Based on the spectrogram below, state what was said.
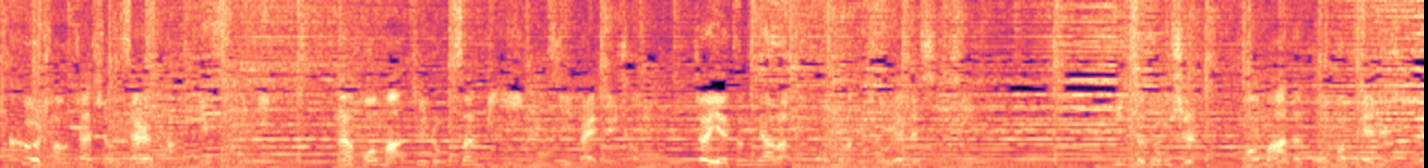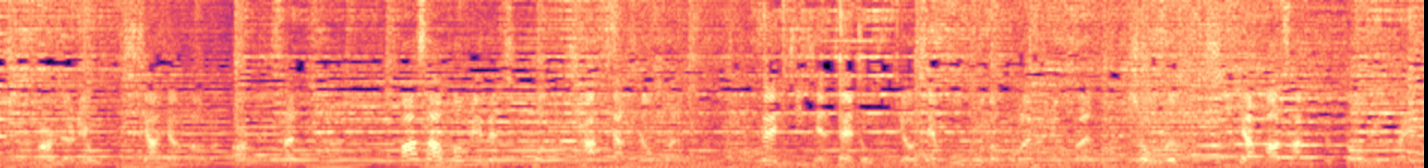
客场战胜塞尔塔并不容易，但皇马最终三比一击败对手，这也增加了皇马球员的信心。与此同时，皇马的夺冠赔率也从二点六五下降到了二点三。巴萨方面的情况恰恰相反，在季前赛中表现不错的红蓝军团，首轮西甲巴萨就遭遇了败。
